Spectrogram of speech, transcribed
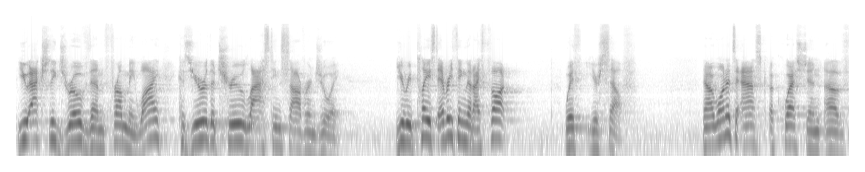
You actually drove them from me. Why? Because you're the true, lasting, sovereign joy. You replaced everything that I thought with yourself. Now, I wanted to ask a question of,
